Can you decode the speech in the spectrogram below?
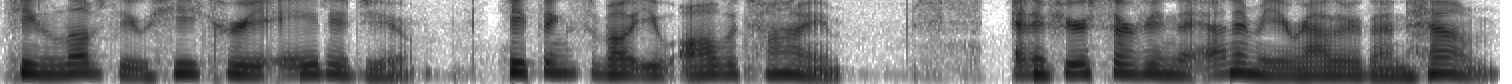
He loves you, He created you, He thinks about you all the time. And if you're serving the enemy rather than Him,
